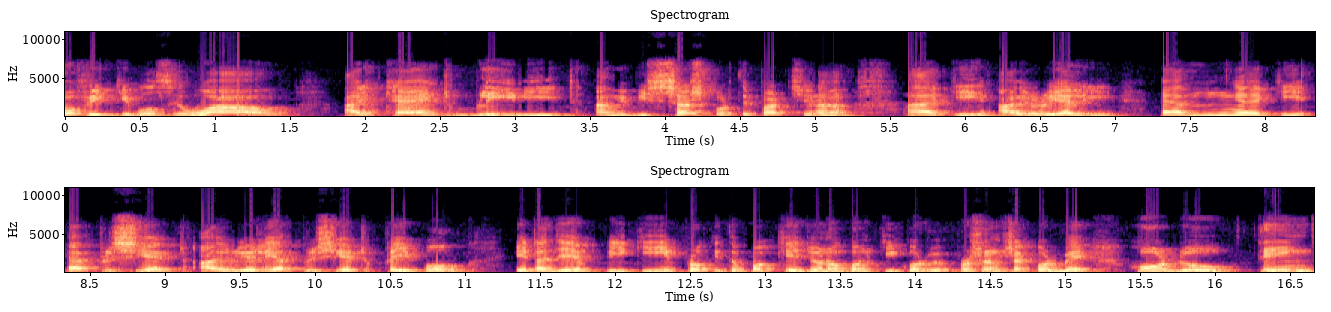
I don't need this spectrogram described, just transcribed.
রফিক কি বলছে? Wow I can't believe it আমি বিশ্বাস করতে পারছি না। কি? আই রিয়েলি কি? Appreciate I really appreciate people এটা যে কি প্রকৃতপক্ষে জনগণ কি করবে, প্রশংসা করবে? Who do things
